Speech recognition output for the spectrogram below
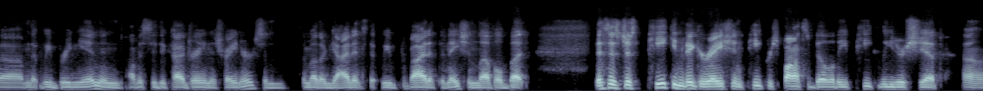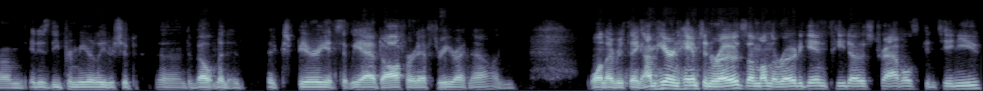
um, that we bring in, and obviously the cadre and the trainers and some other guidance that we provide at the nation level. But this is just peak invigoration, peak responsibility, peak leadership. Um, it is the premier leadership uh, development experience that we have to offer at F3 right now, and want everything. I'm here in Hampton Roads. I'm on the road again. Peto's travels continue.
